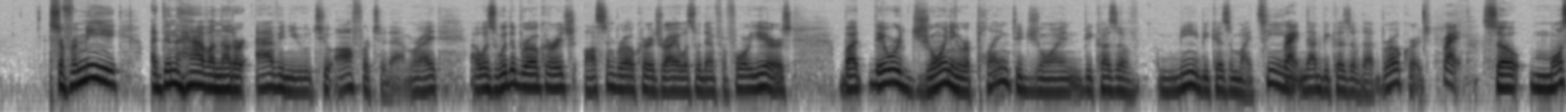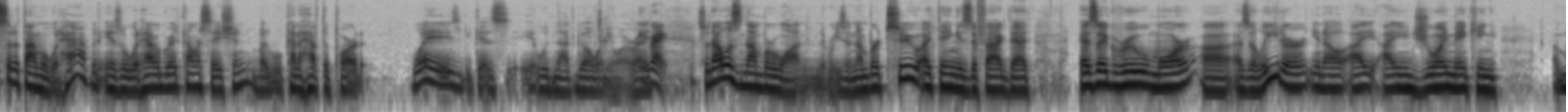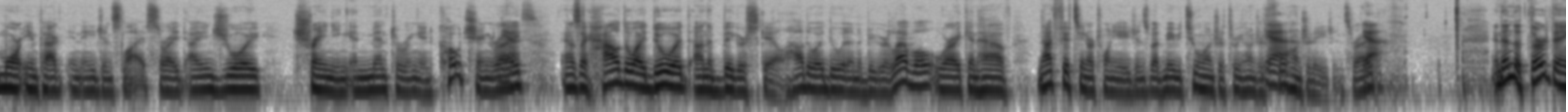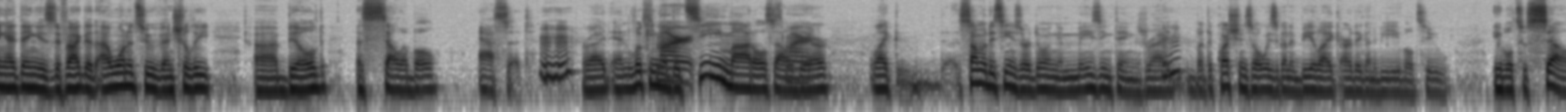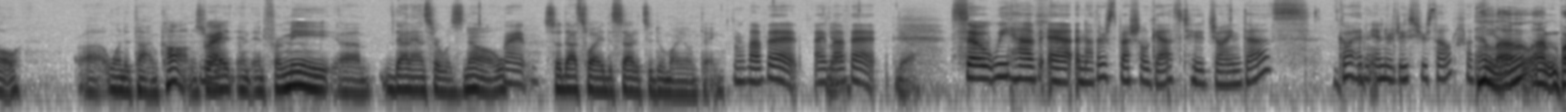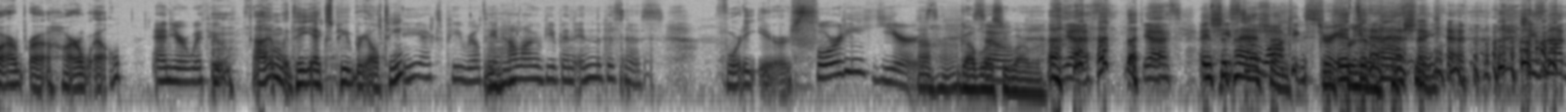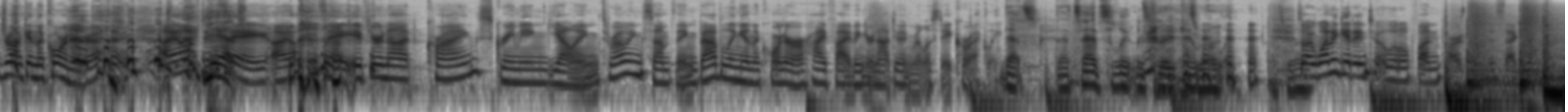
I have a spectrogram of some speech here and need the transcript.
So for me, I didn't have another avenue to offer to them, right? I was with the brokerage, awesome brokerage, right? I was with them for four years, but they were joining or planning to join because of me, because of my team, Right. not because of that brokerage. Right. So most of the time, what would happen is we would have a great conversation, but we'll kind of have to part ways because it would not go anywhere, right? Right. So that was number one. The reason. Number two, I think, is the fact that as I grew more uh, as a leader, you know, I I enjoy making more impact in agents' lives, right? I enjoy training and mentoring and coaching, right? Yes. And I was like, how do I do it on a bigger scale? How do I do it on a bigger level where I can have not 15 or 20 agents, but maybe 200, 300, Yeah. 400 agents, right? Yeah. And then the third thing I think is the fact that I wanted to eventually uh, build a sellable asset, right? And looking at Mm-hmm. The team models out there, like some of the teams are doing amazing things, right? Mm-hmm. But the question is always going to be like, are they going to be able to able to sell uh, when the time comes, Right. right? And and for me, um, that answer was no. Right. So that's why I decided to do my own thing. I love it. I Yeah. love it. Yeah. So we have uh another special guest who joined us. Go ahead and introduce yourself. Athena. Hello, I'm Barbara Harwell. And you're with who? I'm with EXP Realty, EXP Realty. And how long have you been in the business? 40 years. 40 years. Uh-huh. God bless So- you, Barbara. Yes. Yes. And It's a she's still passion. walking straight. It's a passion. She's not drunk in the corner. I often Yet. say, I often say, if you're not crying, screaming, yelling, throwing something, babbling in the corner, or high fiving, you're not doing real estate correctly. That's that's absolutely true, That's Kimberly. right. That's right. So I want to get into a little fun part of the segment.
